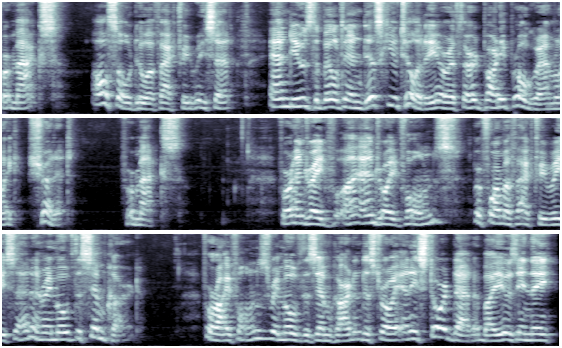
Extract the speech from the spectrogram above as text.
for Macs, also do a factory reset and use the built in disk utility or a third party program like Shred-it for Macs. For Android, uh, Android phones, perform a factory reset and remove the SIM card. For iPhones, remove the SIM card and destroy any stored data by using the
